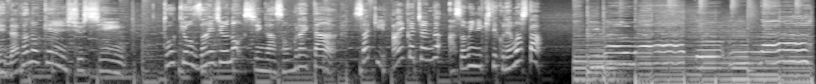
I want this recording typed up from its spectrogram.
ー。え長野県出身東京在住のシンガーソングライターさき愛花ちゃんが遊びに来てくれました。今はどんな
